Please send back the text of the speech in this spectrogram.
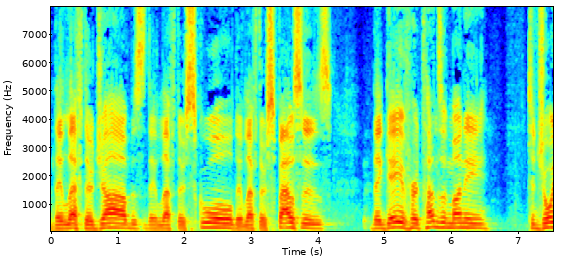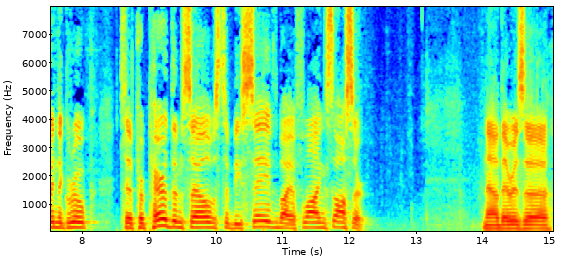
They left their jobs, they left their school, they left their spouses. They gave her tons of money to join the group, to prepare themselves to be saved by a flying saucer. Now, there is a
